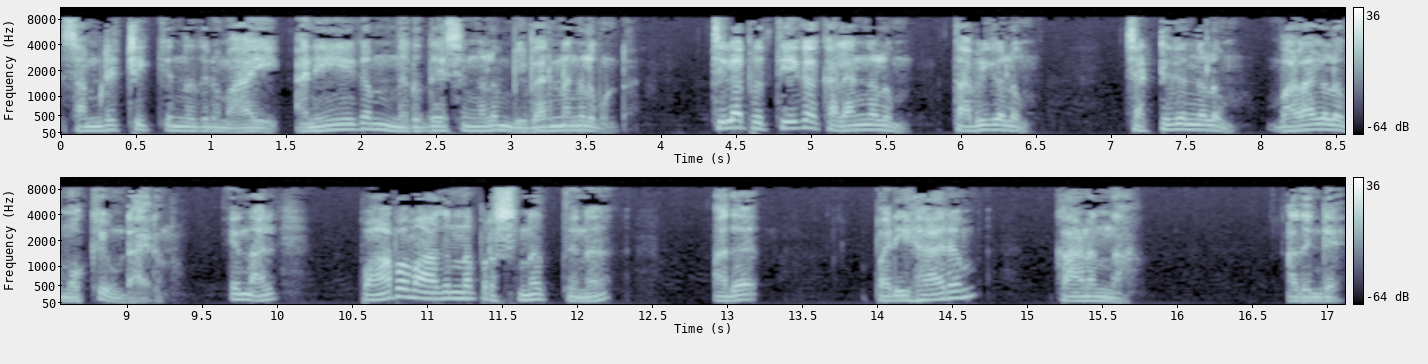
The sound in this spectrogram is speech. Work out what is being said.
സംരക്ഷിക്കുന്നതിനുമായി അനേകം നിർദ്ദേശങ്ങളും വിവരണങ്ങളുമുണ്ട്. ചില പ്രത്യേക കലങ്ങളും തവികളും ചട്ടുകങ്ങളും വളകളും ഒക്കെ ഉണ്ടായിരുന്നു. എന്നാൽ പാപമാകുന്ന പ്രശ്നത്തിന് അത് പരിഹാരം കാണുന്ന അതിന്റെ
